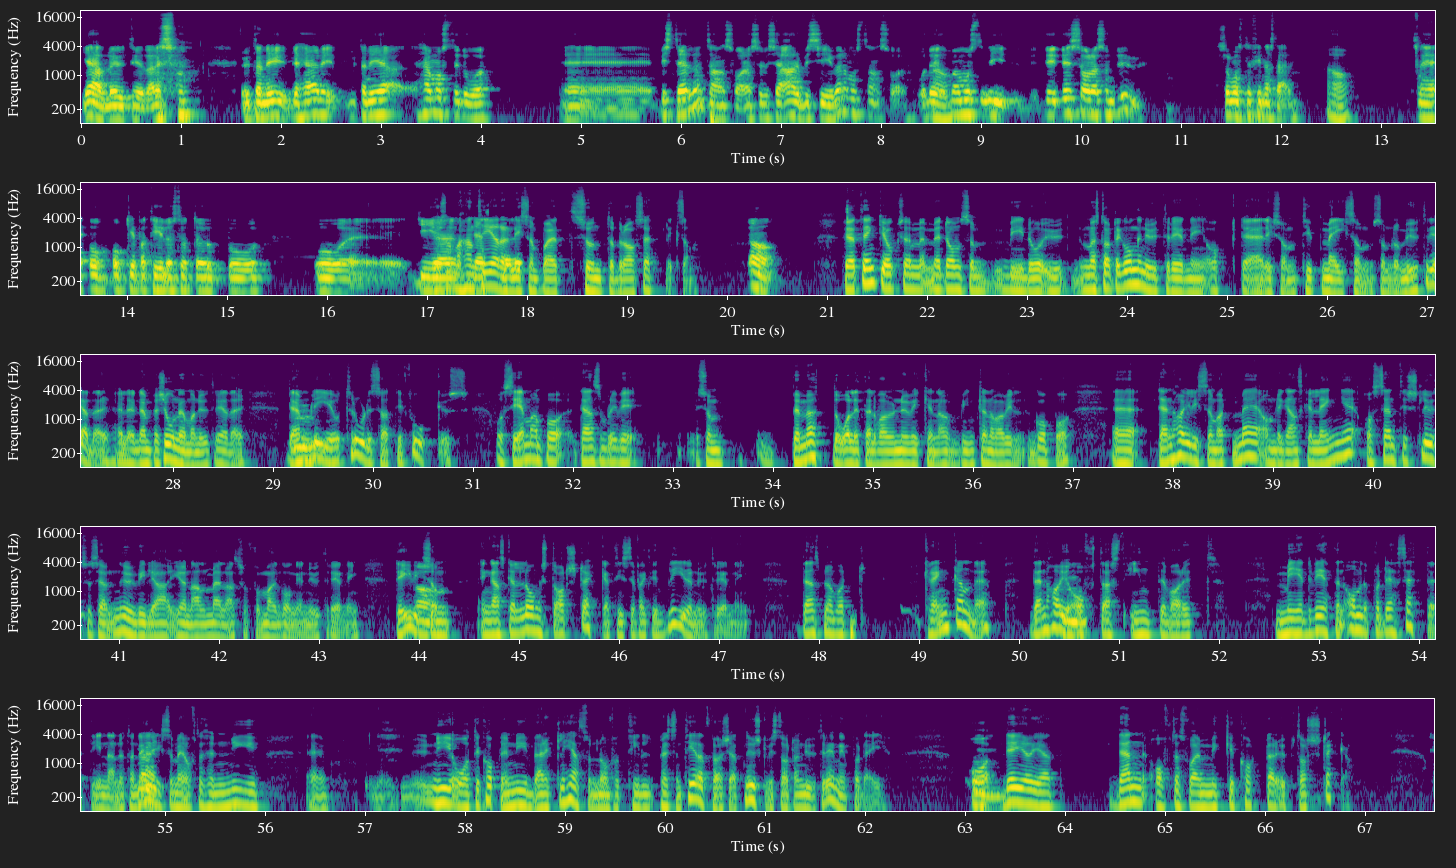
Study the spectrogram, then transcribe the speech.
jävla utredare som... Utan det, det här, utan det här måste då eh, beställaren ta ansvar, alltså det vill säga arbetsgivaren måste ta ansvar. Och det, ja. man måste, det, det är sådana som du som måste finnas där. Ja. Eh, och, och hjälpa till och stötta upp och och eh, ge... Det som hanterar det liksom på ett sunt och bra sätt liksom. Ja. För jag tänker också med, med de som blir då, ut, man startar igång en utredning och det är liksom typ mig som, som de utreder, eller den personen man utreder, den mm. blir ju otroligt satt i fokus. Och ser man på den som blivit liksom bemött dåligt eller vad nu vilken av vinklarna man vill gå på. Eh, den har ju liksom varit med om det ganska länge och sen till slut så säger nu vill jag göra en anmälan så får man igång en utredning. Det är liksom ja. En ganska lång startsträcka tills det faktiskt blir en utredning. Den som har varit kränkande, den har ju mm. oftast inte varit medveten om det på det sättet innan, utan Nej. det är liksom oftast en ny eh, ny återkoppling, en ny verklighet som de får till presenterat för sig att nu ska vi starta en utredning på dig. Och mm. det gör ju att den oftast får en mycket kortare uppstartssträcka.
